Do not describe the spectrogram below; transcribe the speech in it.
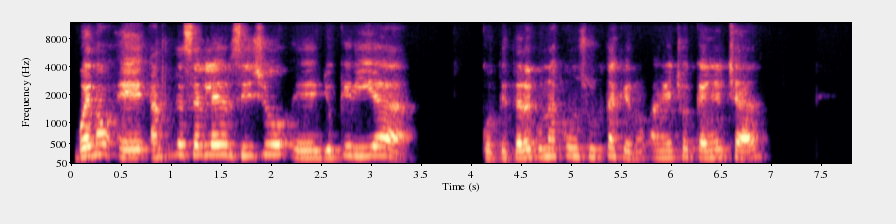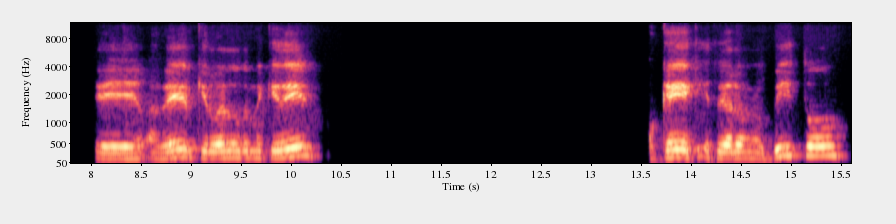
Bueno, eh, antes de hacer el ejercicio, yo quería contestar algunas consultas que nos han hecho acá en el chat. Eh, a ver, quiero ver dónde me quedé. Ok, esto ya lo hemos visto.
